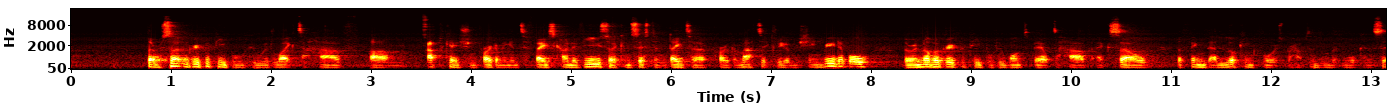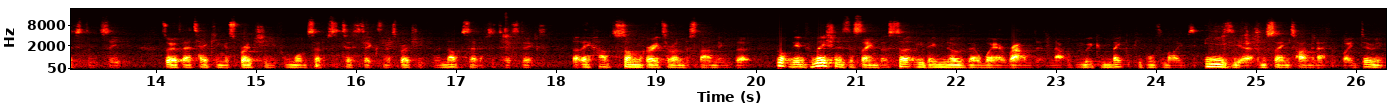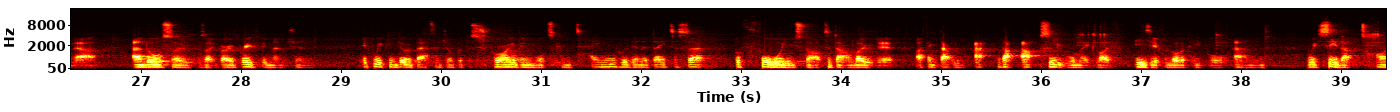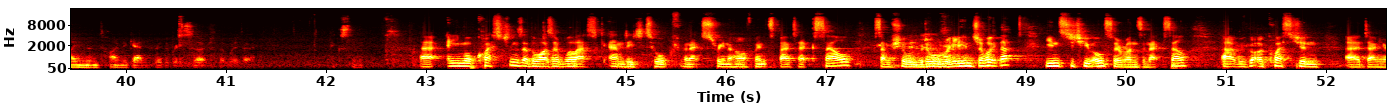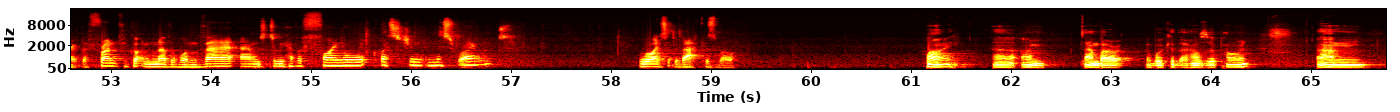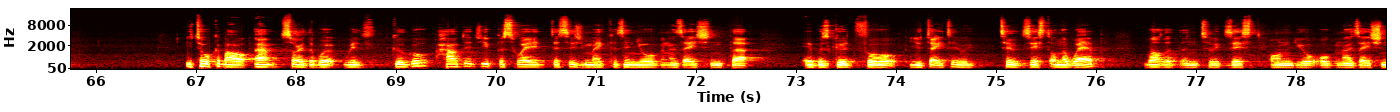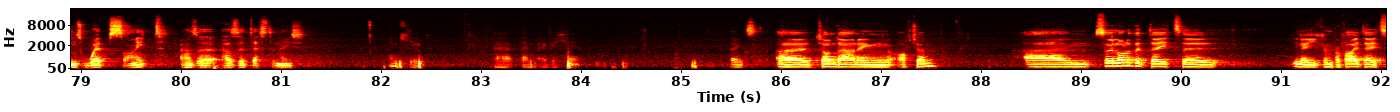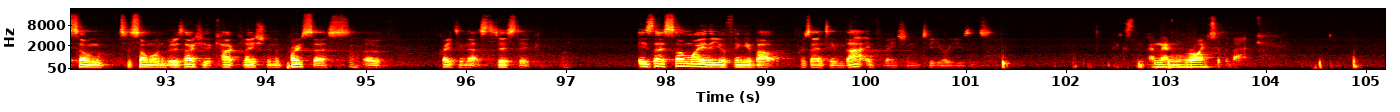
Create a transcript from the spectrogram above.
there are a certain group of people who would like to have um, application programming interface kind of view, so consistent data programmatically or machine readable. There are another group of people who want to be able to have Excel. The thing they're looking for is perhaps a little bit more consistency. So if they're taking a spreadsheet from one set of statistics and a spreadsheet from another set of statistics, that they have some greater understanding that not the information is the same, but certainly they know their way around it. And that we can make people's lives easier at the same time and effort by doing that. And also, as I very briefly mentioned, if we can do a better job of describing what's contained within a data set before you start to download it, I think that, that absolutely will make life easier for a lot of people. And we see that time and time again through the research that we're doing. Excellent. Uh, any more questions? Otherwise, I will ask Andy to talk for the next three and a half minutes about Excel, because I'm sure we would all really enjoy that. The Institute also runs in Excel. Uh, we've got a question uh, down here at the front, we've got another one there, and do we have a final question in this round? Right at the back as well. Hi, uh, I'm Dan Barrett. I work at the House of Parliament. Um, you talk about, um, sorry, the work with Google. How did you persuade decision makers in your organization that it was good for your data to exist on the web rather than to exist on your organization's website as a, as a destination? Thank you. Uh, then over here. Thanks. Uh, John Downing, Ofgem. Um, so a lot of the data, you know, you can provide data to someone, to someone, but it's actually the calculation and the process of creating that statistic. Is there some way that you're thinking about presenting that information to your users? Excellent. And then right at the back.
